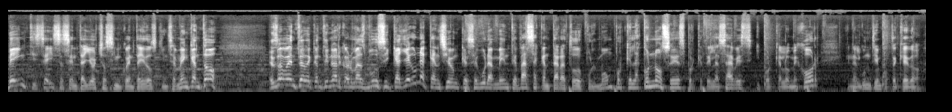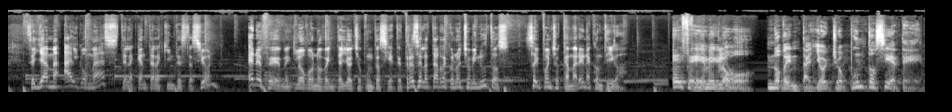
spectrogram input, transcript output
26 68 52 15. Me encantó. Es momento de continuar con más música. Llega una canción que seguramente vas a cantar a todo pulmón porque la conoces, porque te la sabes y porque a lo mejor en algún tiempo te quedó. Se llama Algo Más, te la canta la quinta estación. NFM Globo 98.7, 3 de la tarde con 8 minutos. Soy Poncho Camarena contigo. FM Globo 98.7.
